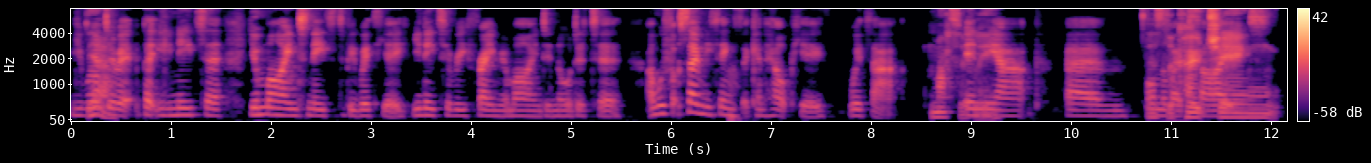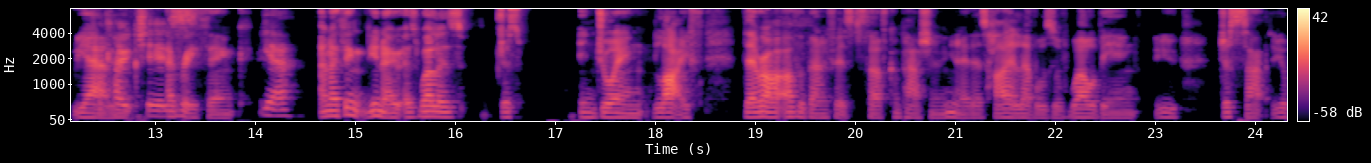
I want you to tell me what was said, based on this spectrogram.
You will Yeah. do it. But you need to your mind needs to be with you. You need to reframe your mind in order to and we've got so many things that can help you with that Massively. in the app, um, on There's the, the, website. coaching, yeah, the like coaches. everything. Yeah. And I think, you know, as well as just enjoying life, there are other benefits to self compassion. You know, there's higher levels of well being. You just sat, you're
